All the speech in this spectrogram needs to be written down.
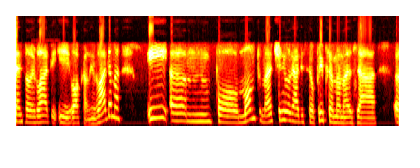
centralnoj vladi i lokalnim vladama i po mom tumačenju radi se o pripremama za E,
